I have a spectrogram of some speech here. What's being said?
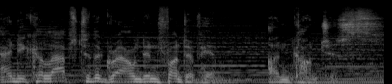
And he collapsed to the ground in front of him, unconscious.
